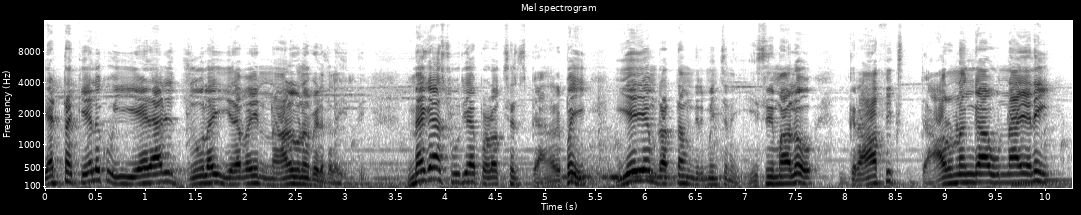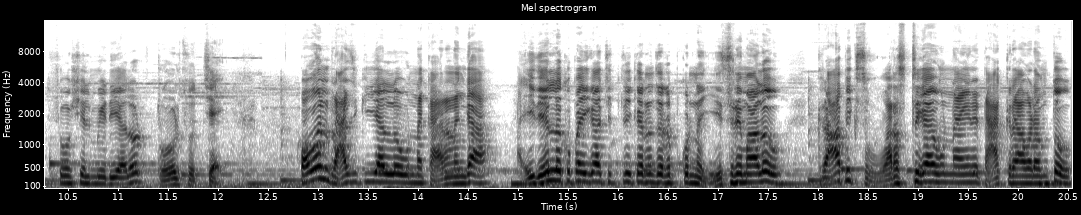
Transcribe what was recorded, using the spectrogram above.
ఎట్టకేలకు ఈ ఏడాది జూలై ఇరవై నాలుగున విడుదలైంది. మెగా సూర్య ప్రొడక్షన్స్ బ్యానర్పై ఏఎం రత్నం నిర్మించిన ఈ సినిమాలో గ్రాఫిక్స్ దారుణంగా ఉన్నాయని సోషల్ మీడియాలో ట్రోల్స్ వచ్చాయి. పవన్ రాజకీయాల్లో ఉన్న కారణంగా ఐదేళ్ళకు పైగా చిత్రీకరణ జరుపుకున్న ఈ సినిమాలో గ్రాఫిక్స్ వరస్ట్గా ఉన్నాయని టాక్ రావడంతో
